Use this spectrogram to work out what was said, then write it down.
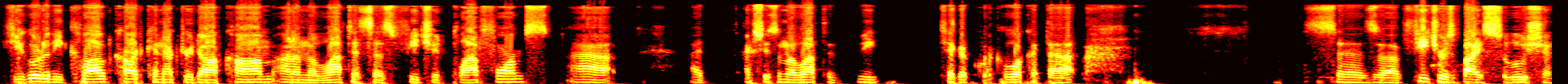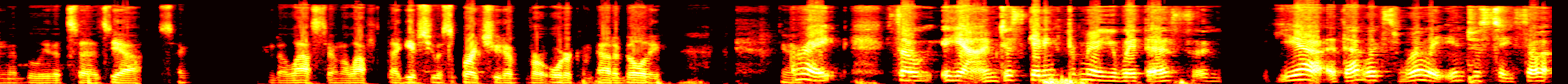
If you go to the cloudcartconnector.com, and on the left it says Featured Platforms. Uh, I, actually, it's on the left. Let me take a quick look at that. It says uh, Features by Solution, I believe it says. Yeah, second to last there on the left. That gives you a spreadsheet of our order compatibility. Yeah. All right. So, yeah, I'm just getting familiar with this. Yeah, that looks really interesting. So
